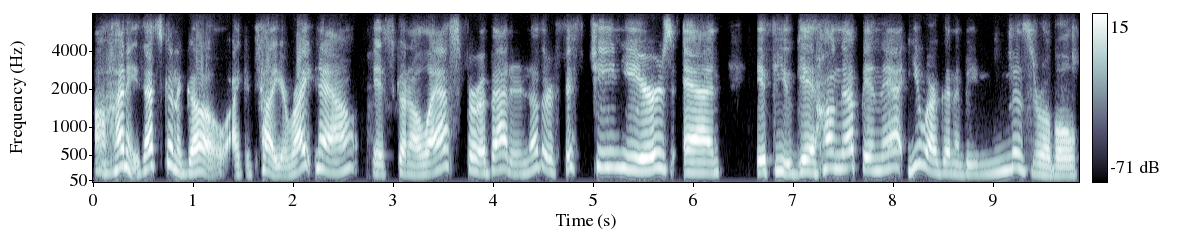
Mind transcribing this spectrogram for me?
uh, honey that's going to go. I can tell you right now it's going to last for about another 15 years. And if you get hung up in that you are going to be miserable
